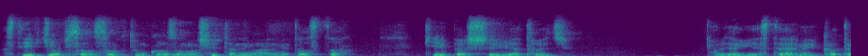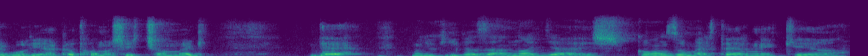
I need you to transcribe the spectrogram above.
a Steve Jobs-szal szoktunk azonosítani már, mint azt a képességet, hogy, hogy egész termékkategóriákat honosítson meg, de mondjuk igazán nagyjá és konzumer termékké a,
